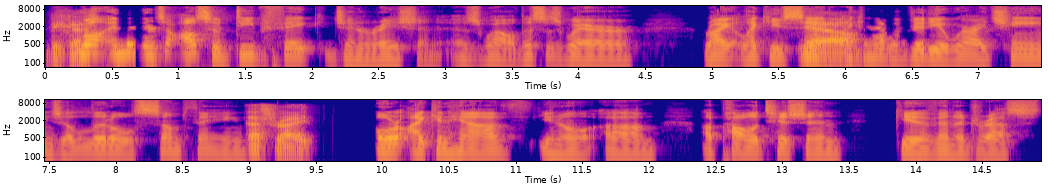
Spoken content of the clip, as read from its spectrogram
Because well, and then there's also deep fake generation as well. This is where, right, like you said, yeah. I can have a video where I change a little something. That's right. Or I can have, you know, um, a politician give an address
